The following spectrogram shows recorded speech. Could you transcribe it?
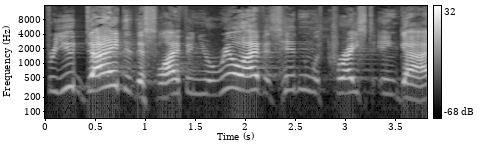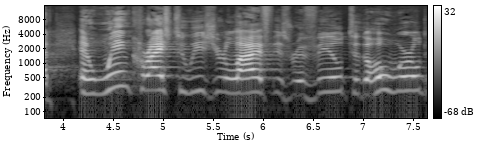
For you died to this life, and your real life is hidden with Christ in God. And when Christ, who is your life, is revealed to the whole world,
